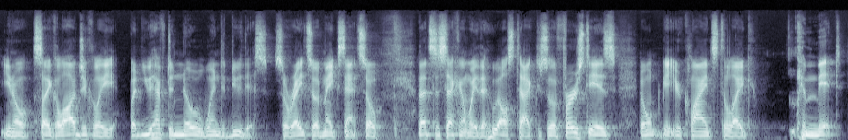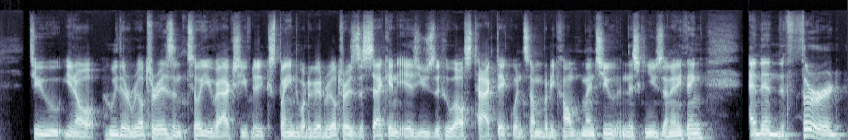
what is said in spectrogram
you know, psychologically, but you have to know when to do this. So, right. So it makes sense. So that's the second way, the who else tactic. So the first is don't get your clients to like commit to you know who their realtor is until you've actually explained what a good realtor is. The second is use the who else tactic when somebody compliments you, and this can use on anything. And then the third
